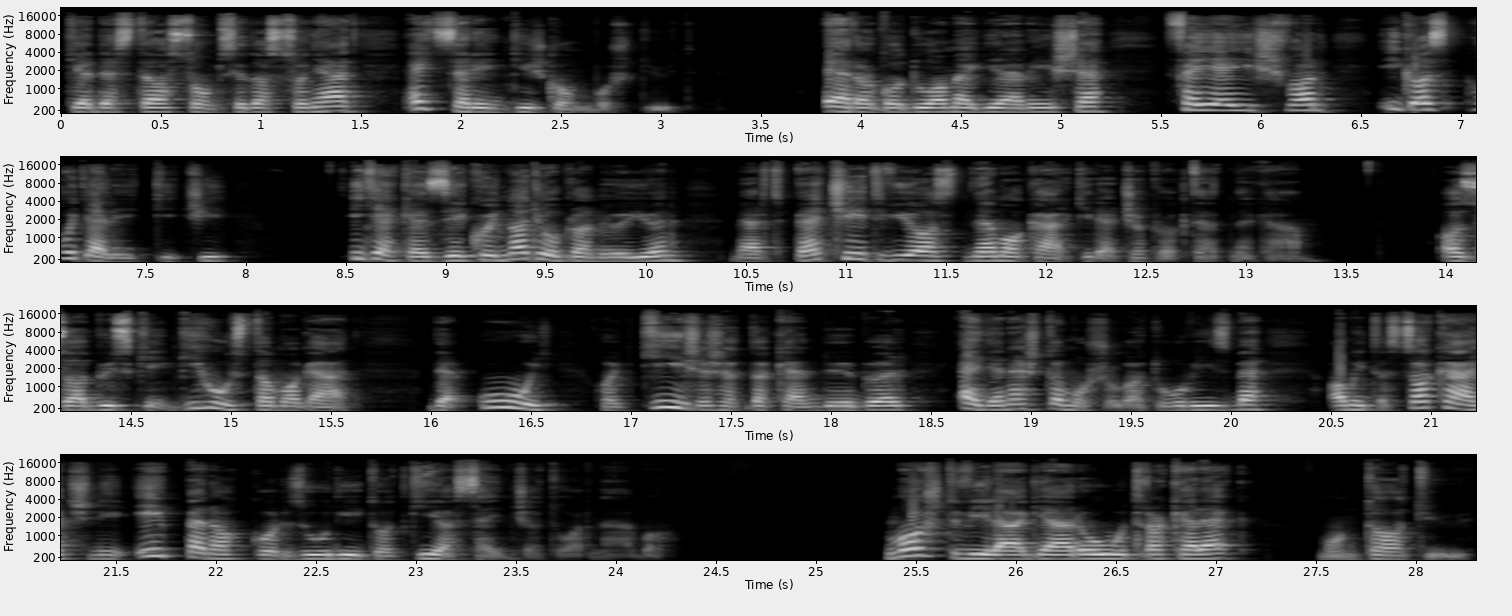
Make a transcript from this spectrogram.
kérdezte a szomszédasszonyát egy szerény kis gombostűt. Elragadó a megjelenése, feje is van, igaz, hogy elég kicsi. Igyekezzék, hogy nagyobbra nőjön, mert pecsét viaszt nem akárkire csöpögtetnek ám. Azzal büszkén kihúzta magát, de úgy, hogy ki is esett a kendőből, egyenest a mosogatóvízbe, amit a szakácsné éppen akkor zúdított ki a szennycsatornába. Most világjáró útra kelek, mondta a tű.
